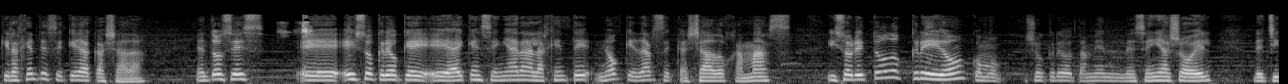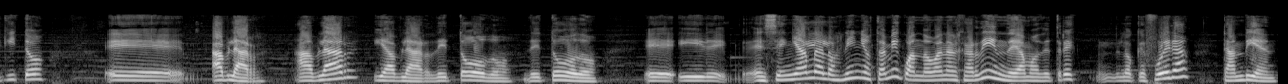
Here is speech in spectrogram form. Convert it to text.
que la gente se queda callada. Entonces, eh, eso creo que eh, hay que enseñar a la gente no quedarse callado jamás. Y sobre todo creo, como yo creo también le enseñé a Joel de chiquito, eh, hablar, hablar y hablar de todo, de todo. Eh, y enseñarle a los niños también cuando van al jardín, digamos, de tres, lo que fuera, también.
